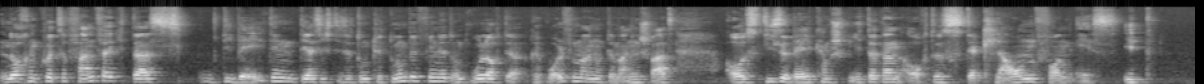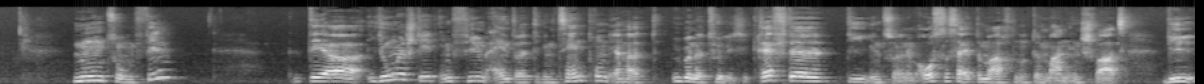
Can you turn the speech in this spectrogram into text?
Noch ein kurzer Funfact, dass die Welt, in der sich dieser dunkle Turm befindet und wohl auch der Revolvermann und der Mann in Schwarz, aus dieser Welt kam später dann auch das, der Clown von S. It. Nun zum Film. Der Junge steht im Film eindeutig im Zentrum. Er hat übernatürliche Kräfte, die ihn zu einem Außenseiter machen und der Mann in Schwarz will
